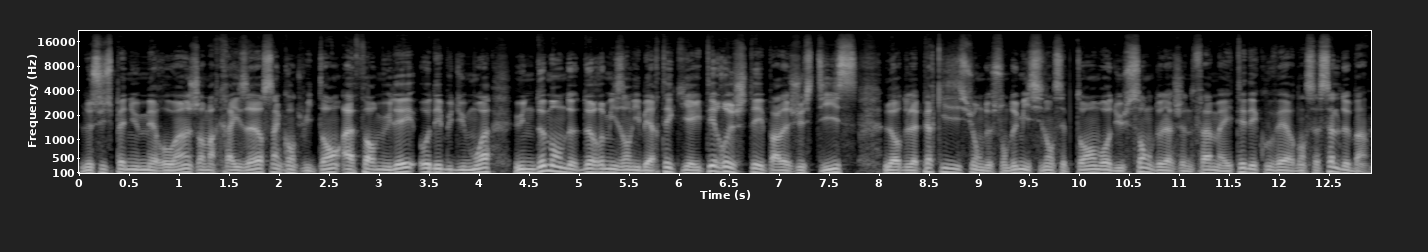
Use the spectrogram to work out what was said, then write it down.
Le suspect numéro 1, Jean-Marc Reiser, 58 ans, a formulé au début du mois une demande de remise en liberté qui a été rejetée par la justice. Lors de la perquisition de son domicile en septembre, du sang de la jeune femme a été découvert dans sa salle de bain.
